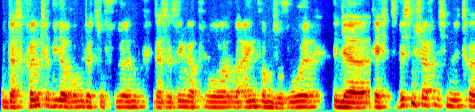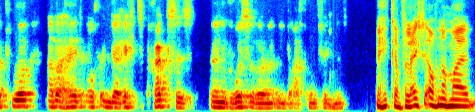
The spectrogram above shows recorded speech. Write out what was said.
Und das könnte wiederum dazu führen, dass das Singapur-Übereinkommen sowohl in der rechtswissenschaftlichen Literatur, aber halt auch in der Rechtspraxis eine größere Beachtung findet. Herr Hickam, vielleicht auch nochmal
